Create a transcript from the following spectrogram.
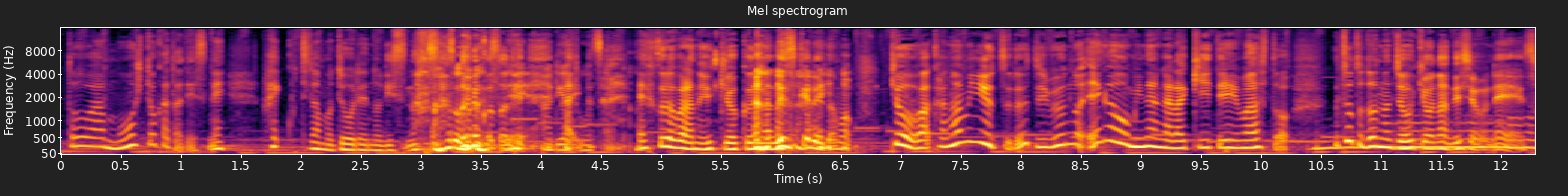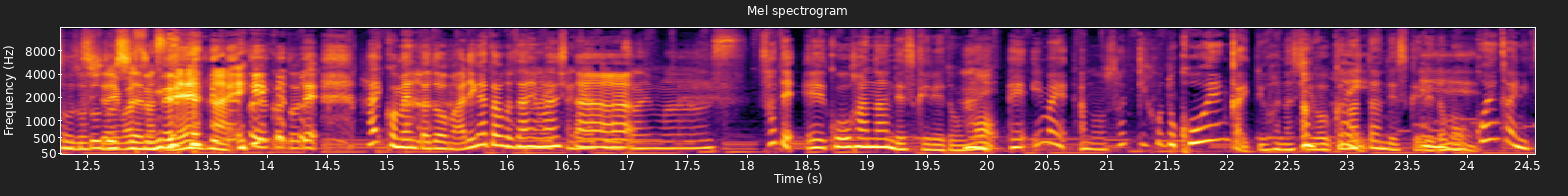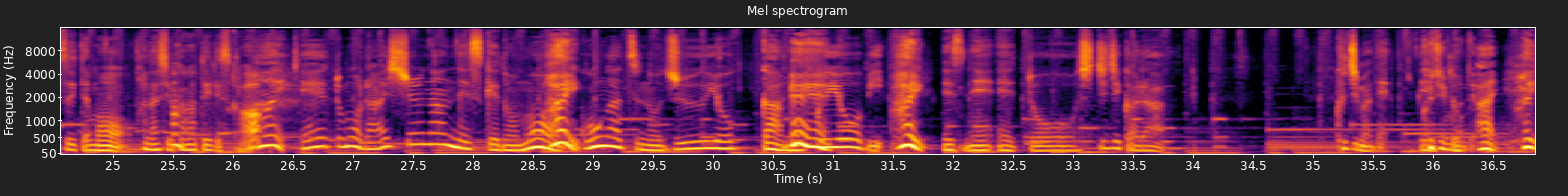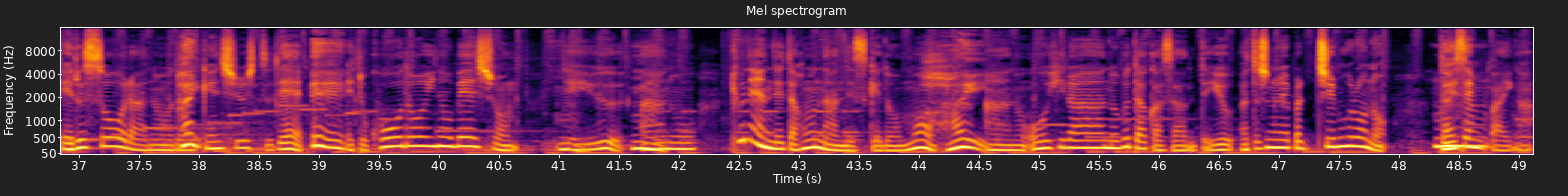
とはもう一方ですねはいこちらも常連のリスナーさんということで、ね、ありがとうございます、はい、袋原のゆきおくんなんですけれども、今日は鏡に映る自分の笑顔を見ながら聞いていますとちょっとどんな状況なんでしょうね想像しちゃいますね。ね。はい、ということではいコメントどうもありがとうございました。はい、ありがとうございます。さて、えー、後半なんですけれども、はい、え今あの先ほど講演会という話を伺ったんですけれども、はいえ。ー、講演会についても話を伺っていいですか？はい、えっ、ー、ともう来週なんですけども、はい、5月の14日木曜日ですね。えっ、ー、と7時から9時まで、9時まで、はい、はい、エルソーラの大研修室で、えー、えっと行動イノベーションっていう、うん。うん、あの去年出た本なんですけども、はい、あの大平信孝さんっていう私のやっぱりチームフローの大先輩が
